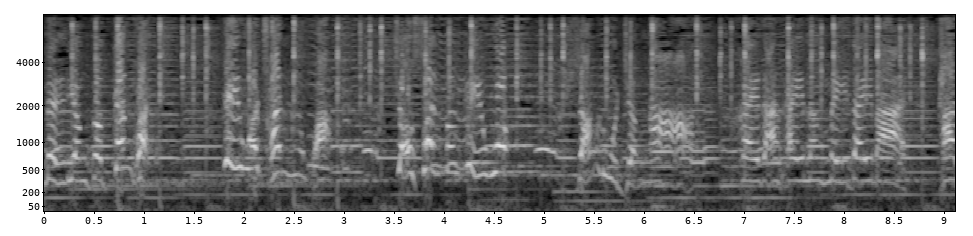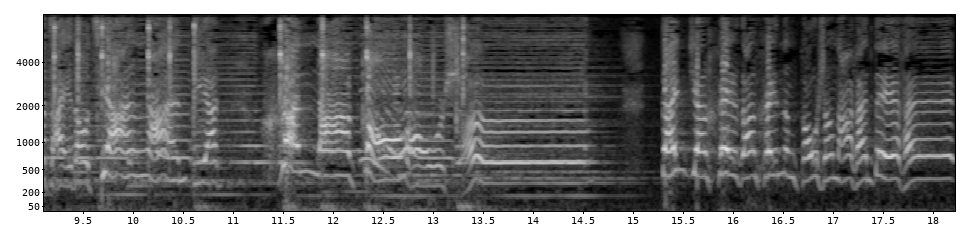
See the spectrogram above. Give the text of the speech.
恁两个赶快给我传话，叫算风给我上路征啊！海安还能没怠慢，他再到前岸边喊那高声。高声呐喊，得嗨！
